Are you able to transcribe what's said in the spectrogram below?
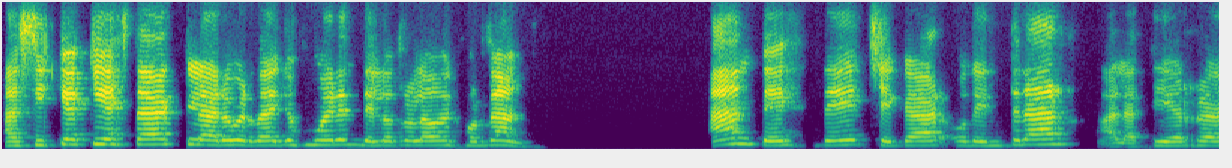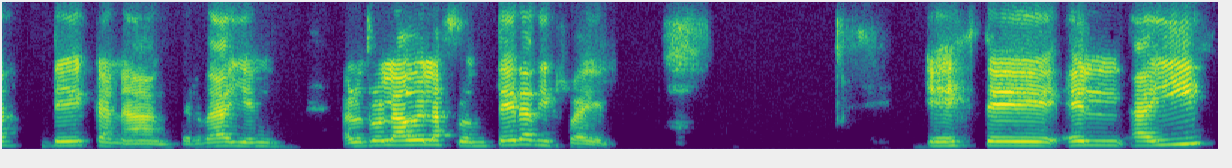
Así que aquí está claro, ¿verdad? Ellos mueren del otro lado del Jordán antes de llegar o de entrar a la tierra de Canaán, ¿verdad? Y en, al otro lado de la frontera de Israel. Este, el, ahí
